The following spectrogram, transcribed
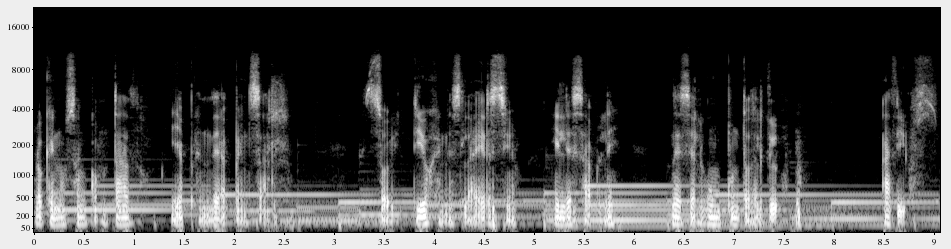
lo que nos han contado y aprender a pensar. Soy Diógenes Laercio y les hablé desde algún punto del globo. Adiós.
